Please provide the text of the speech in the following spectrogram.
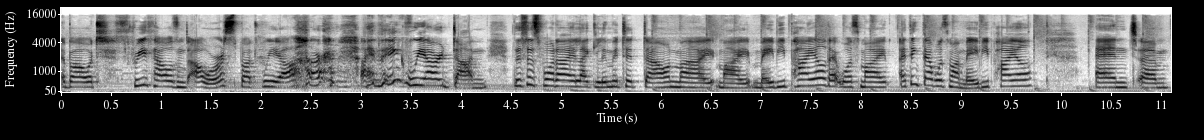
about 3000 hours, but we are, I think we are done. This is what I like limited down my, my maybe pile. That was my, I think that was my maybe pile. And um,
